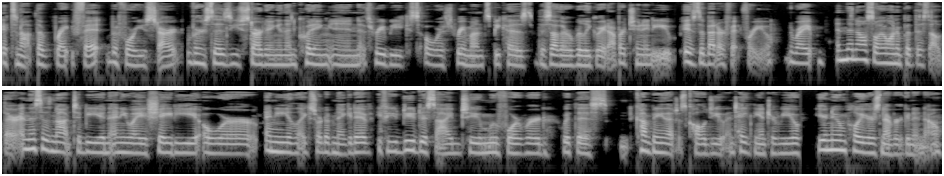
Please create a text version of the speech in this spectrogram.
it's not the right fit before you start versus you starting and then quitting in three weeks or three months because this other really great opportunity is the better fit for you, right? And then also, I want to put this out there, and this is not to be in any way shady or any like sort of negative. If you do decide to move forward with this company that just called you and take the interview, your new employer is never going to know,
